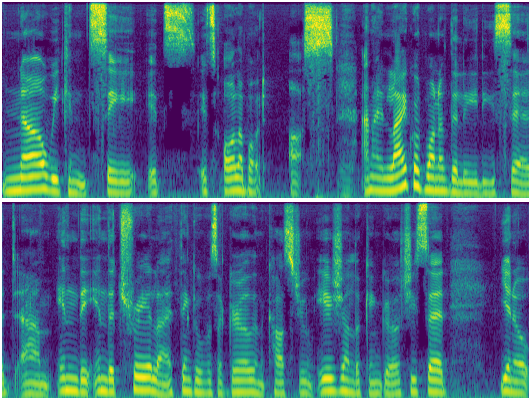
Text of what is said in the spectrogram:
now we can say it's it's all about us. And I like what one of the ladies said um, in the in the trailer. I think it was a girl in the costume Asian looking girl. She said you know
